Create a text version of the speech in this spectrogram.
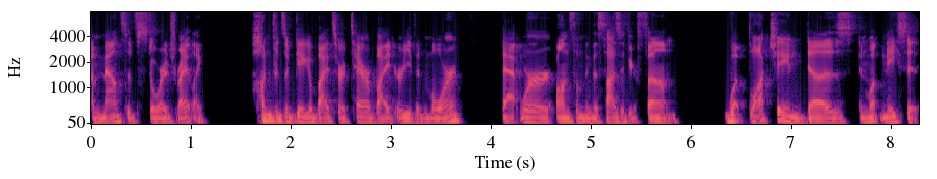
amounts of storage, right? Like hundreds of gigabytes or a terabyte or even more that were on something the size of your phone. What blockchain does and what makes it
